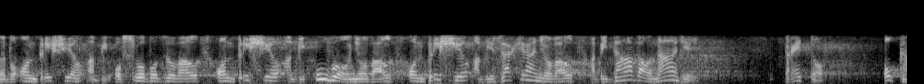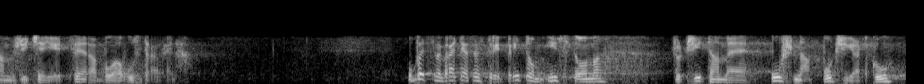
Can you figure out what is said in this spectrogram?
Lebo on prišiel, aby oslobodzoval, on prišiel, aby uvoľňoval, on prišiel, aby zachraňoval, aby dával nádej. Preto okamžite jej dcera bola uzdravená. Vôbec sme, bratia a sestry, pri tom istom, čo čítame už na počiatku,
